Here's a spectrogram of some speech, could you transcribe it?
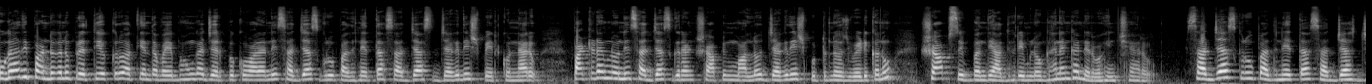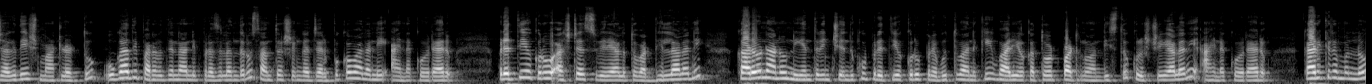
ఉగాది పండుగను ప్రతి ఒక్కరూ అత్యంత వైభవంగా జరుపుకోవాలని సజ్జాస్ గ్రూప్ అధినేత సజ్జాస్ జగదీష్ పేర్కొన్నారు. పట్టణంలోని సజ్జాస్ గ్రాండ్ షాపింగ్ మాల్లో జగదీష్ పుట్టినరోజు వేడుకను షాప్ సిబ్బంది ఆధ్వర్యంలో ఘనంగా నిర్వహించారు. సజ్జాస్ గ్రూప్ అధినేత సజ్జాస్ జగదీష్ మాట్లాడుతూ ఉగాది పర్వదినాన్ని ప్రజలందరూ సంతోషంగా జరుపుకోవాలని ఆయన కోరారు. ప్రతి ఒక్కరూ అష్టైశ్వర్యాలతో వర్ధిల్లాలని కరోనాను నియంత్రించేందుకు ప్రతి ఒక్కరూ ప్రభుత్వానికి వారి యొక్క తోడ్పాటును అందిస్తూ కృషి చేయాలని ఆయన కోరారు. కార్యక్రమంలో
